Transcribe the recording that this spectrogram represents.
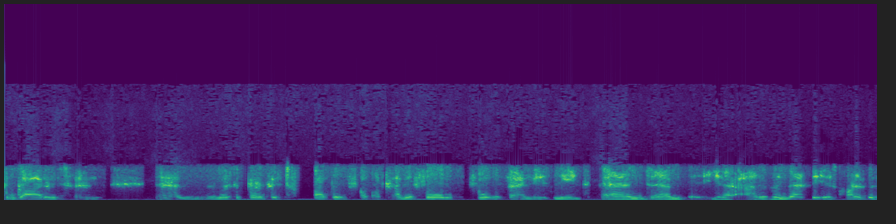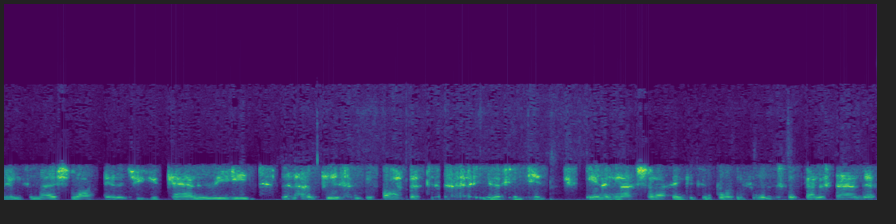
for guidance and um, the most appropriate type of, of cover for, for the family's needs. And, um, you know, other than that, there is quite a bit of information out there that you, you can read and hopefully simplify. But, uh, you know, in, in, in a nutshell, I think it's important for the listeners to understand that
